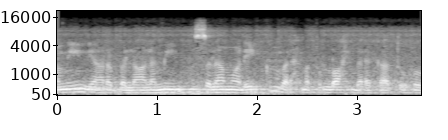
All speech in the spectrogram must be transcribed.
அமீன் யாரபல் ஆலமீன். அஸ்லாம் வலைக்கம் வரமத்துல்லாஹி வரகாத்துஹோ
